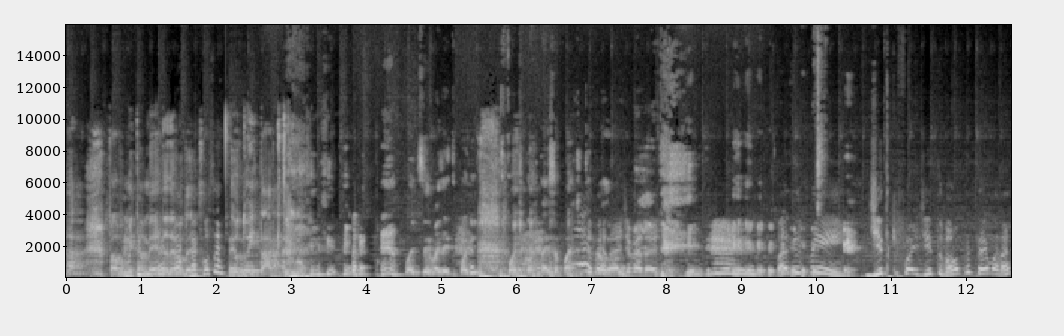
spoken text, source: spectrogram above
Falava muita merda, né, Roberto? Com certeza. Eu tô intacto, irmão. Pode ser, mas aí tu pode, pode cortar essa parte, É problema. verdade, é verdade. Mas enfim, dito que foi dito, vamos pro tema, né?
